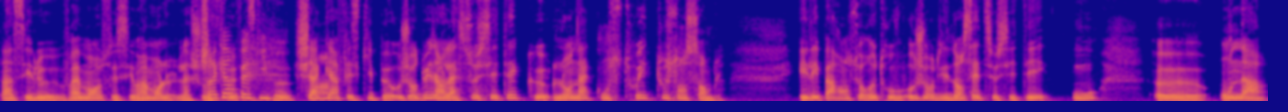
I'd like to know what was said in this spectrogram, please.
ça c'est le vraiment c'est vraiment la chose. Chacun fait ce qu'il peut. Chacun hein. fait ce qu'il peut aujourd'hui dans la société que l'on a construite tous ensemble. Et les parents se retrouvent aujourd'hui dans cette société où euh, on a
